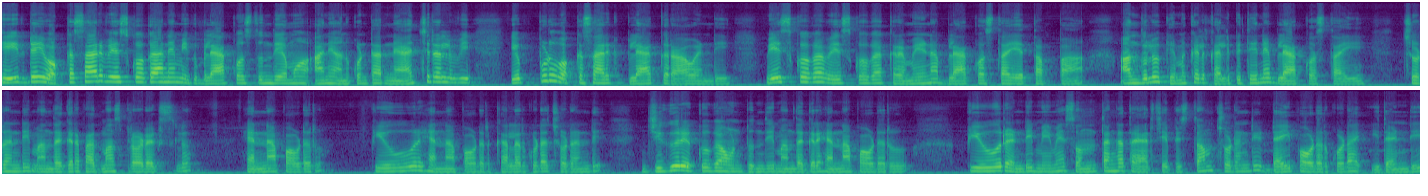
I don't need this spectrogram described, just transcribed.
హెయిర్ డై ఒక్కసారి వేసుకోగానే మీకు బ్లాక్ వస్తుందేమో అని అనుకుంటారు. న్యాచురల్వి ఎప్పుడు ఒక్కసారికి బ్లాక్ రావండి. వేసుకోగా వేసుకోగా క్రమేణా బ్లాక్ వస్తాయే తప్ప అందులో కెమికల్ కలిపితేనే బ్లాక్ వస్తాయి. చూడండి మన దగ్గర పద్మాస్ ప్రోడక్ట్స్లో henna powder pure henna powder colour కూడా చూడండి. జిగురు ఎక్కువగా ఉంటుంది మన దగ్గర హెన్నా పౌడరు. ప్యూర్ అండి. మేమే సొంతంగా తయారు చేపిస్తాం. చూడండి డై పౌడర్ కూడా ఇదండి.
